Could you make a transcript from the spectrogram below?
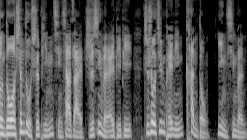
更多深度视频，请下载直新闻 APP，直说君陪您看懂硬新闻。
